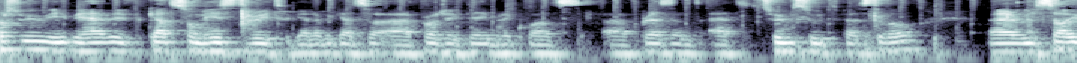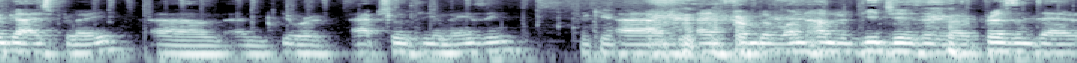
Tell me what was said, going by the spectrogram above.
Course, we, we, we have we've got some history together because uh, Project Daybreak was uh, present at Swimsuit Festival. Uh, we saw you guys play, um, and you were absolutely amazing. Thank you. Um, and from the 100 DJs that were present there,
